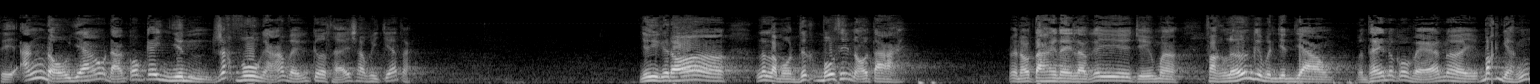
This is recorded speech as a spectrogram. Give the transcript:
thì Ấn Độ giáo đã có cái nhìn rất vô ngã về cái cơ thể sau khi chết rồi. Như cái đó, nó là một hình thức bố thí nội tài. Và nội tài này là cái chuyện mà phần lớn khi mình nhìn vào, mình thấy nó có vẻ nó hơi bất nhẫn.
